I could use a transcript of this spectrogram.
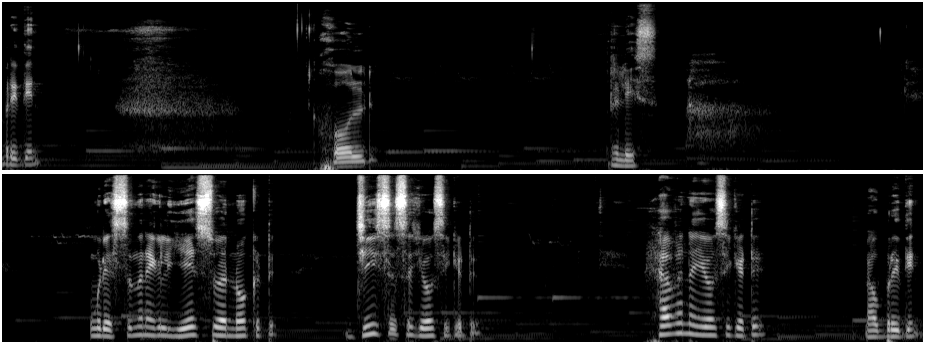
breathe in. Hold. Release. உங்களுடைய சிந்தனைகள் இயேசுவை நோக்கிட்டு ஜீசஸை யோசிக்கட்டு ஹெவனை யோசிக்கட்டு now breathe in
